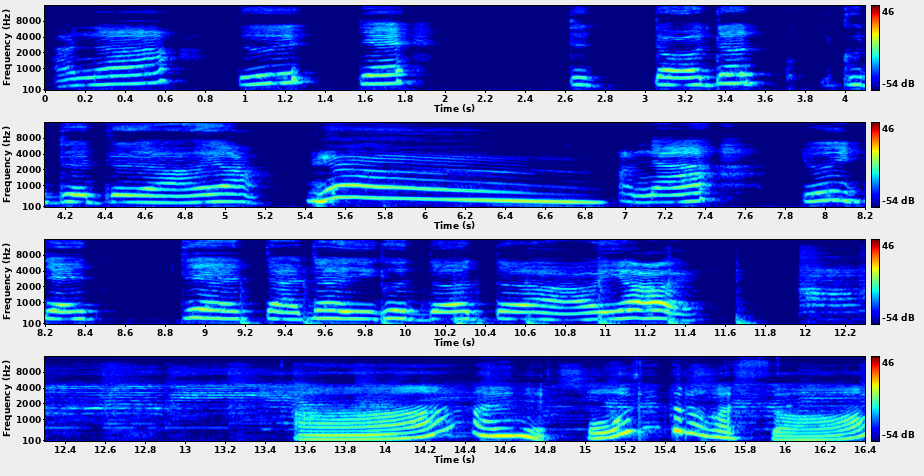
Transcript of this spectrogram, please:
하나, 둘, 셋, 넷, 여덟, 일곱, 여덟, 아홉. 야! 하나, 둘, 셋, 넷, 다섯, 일곱, 여덟, 아홉. 아, 아린이 어디 들어갔어?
